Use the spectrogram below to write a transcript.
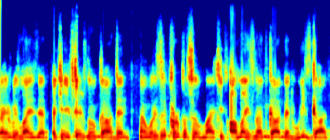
I realized that, okay, if there's no God, then uh, what is the purpose of life? If Allah is not God, then who is God?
